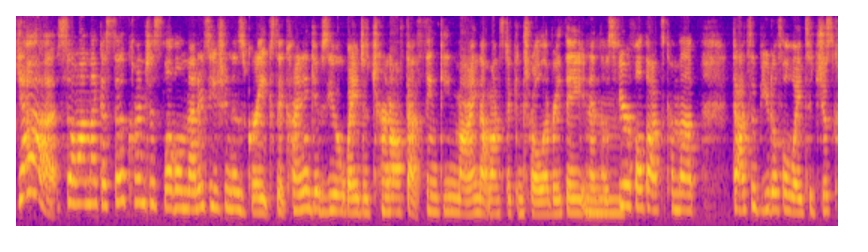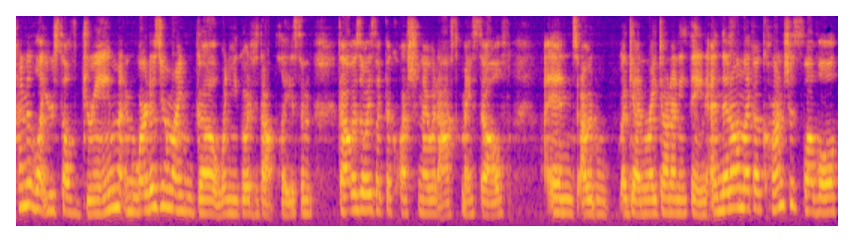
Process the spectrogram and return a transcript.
Yeah. So, on like a subconscious level, meditation is great because it kind of gives you a way to turn off that thinking mind that wants to control everything. And then those mm. fearful thoughts come up. That's a beautiful way to just kind of let yourself dream. And where does your mind go when you go to that place? And that was always like the question I would ask myself. and I would again write down anything. And then on like a conscious level,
